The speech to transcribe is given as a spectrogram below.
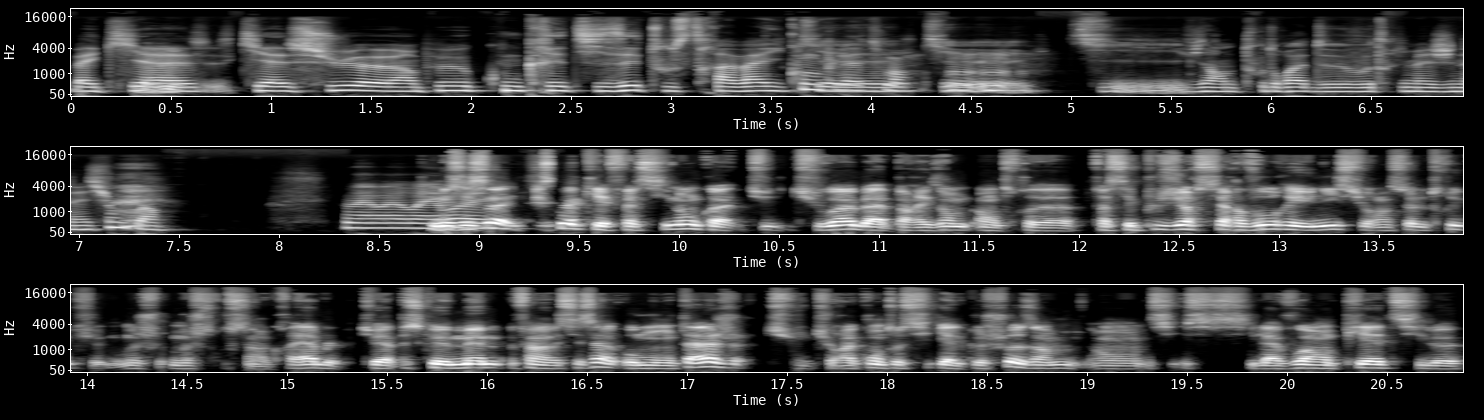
bah, qui a qui a su un peu concrétiser tout ce travail complètement. qui, mmh, mmh. qui vient tout droit de votre imagination, quoi. Ouais, ouais, ouais, Mais c'est ça, ça, qui est fascinant, quoi. Tu, tu vois, bah, par exemple, entre, enfin, c'est plusieurs cerveaux réunis sur un seul truc. Moi, je, moi, je trouve ça incroyable. Tu vois, parce que même, enfin, c'est ça, au montage, tu, tu, racontes aussi quelque chose. Hein, en, si, la voix empiète, si le,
